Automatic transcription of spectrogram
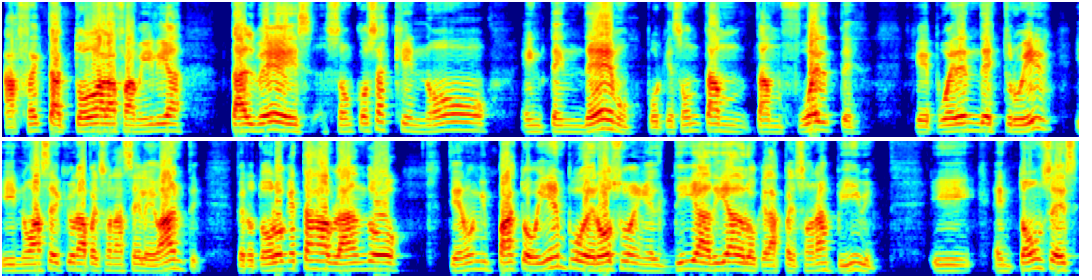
afecta a toda la familia, tal vez son cosas que no entendemos porque son tan, tan fuertes que pueden destruir y no hacer que una persona se levante. Pero todo lo que estás hablando tiene un impacto bien poderoso en el día a día de lo que las personas viven. Y entonces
